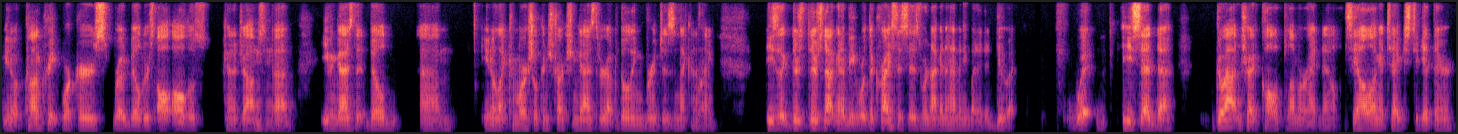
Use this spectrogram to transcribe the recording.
you know, concrete workers, road builders, all, all those kind of jobs, Mhm. uh, even guys that build, um, you know, like commercial construction guys that are up building bridges and that kind of Right. thing. He's like, there's, there's not going to be where the crisis is. We're not going to have anybody to do it. What he said, uh, go out and try to call a plumber right now. See how long it takes to get there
